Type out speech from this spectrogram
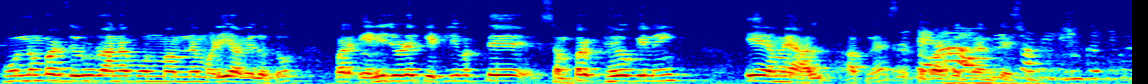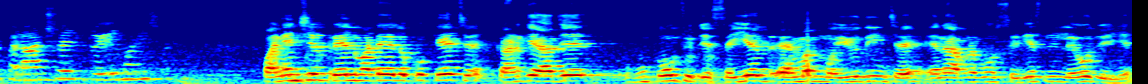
ફોન નંબર જરૂર આના ફોનમાં અમને મળી આવેલો હતો. પણ એની જોડે કેટલી વખતે સંપર્ક થયો કે નહીં એ અમે હાલ આપને તપાસ દરમિયાન કહીશું. ફાઇનાન્શિયલ ટ્રેલ માટે એ લોકો કહે છે, કારણ કે આજે હું કહું છું જે સૈયદ અહેમદ મોયુદ્દીન છે, એને આપણે બહુ સિરિયસલી લેવો જોઈએ.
